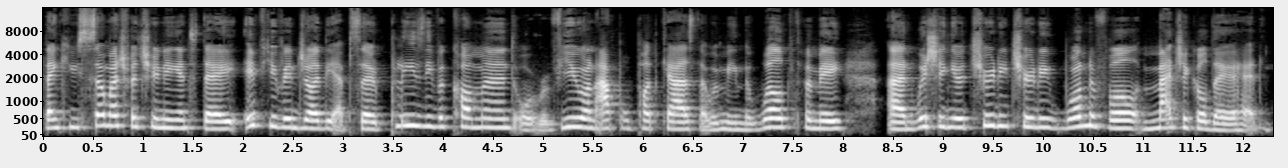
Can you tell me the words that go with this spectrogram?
Thank you so much for tuning in today. If you've enjoyed the episode, please leave a comment or review on Apple Podcasts. That would mean the world for me. And wishing you a truly, truly wonderful, magical day ahead.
